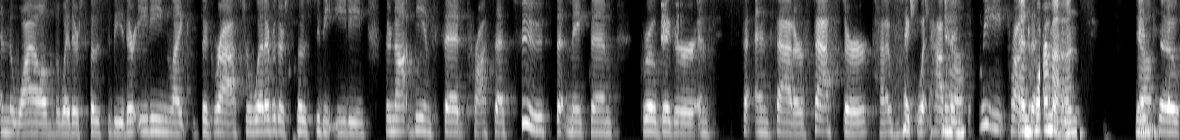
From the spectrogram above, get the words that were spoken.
in the wild the way they're supposed to be they're eating like the grass or whatever they're supposed to be eating they're not being fed processed foods that make them grow bigger and and fatter faster kind of like what happens yeah. if we eat processed and hormones yeah. And so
